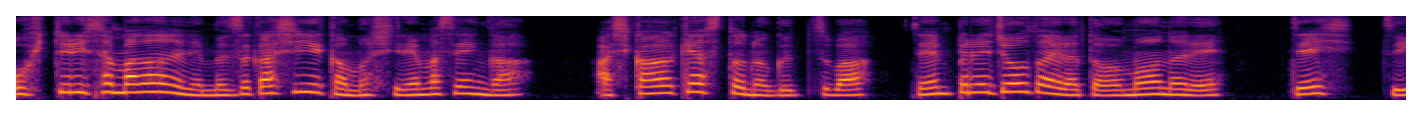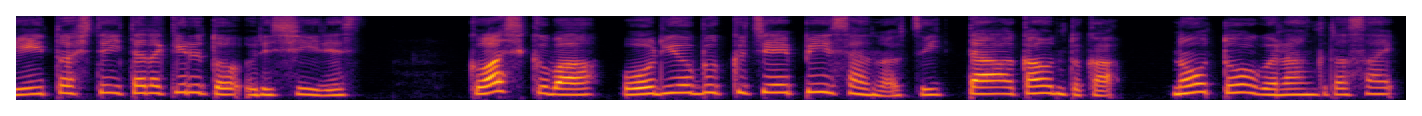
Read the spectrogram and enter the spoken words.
お一人様なので難しいかもしれませんが、足利キャストのグッズは全プレ状態だと思うので、ぜひツイートしていただけると嬉しいです。詳しくは、オーディオブック JP さんのツイッターアカウントか、ノートをご覧ください。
